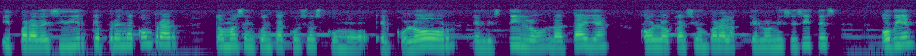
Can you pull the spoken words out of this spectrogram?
y para decidir qué prenda comprar tomas en cuenta cosas como el color, el estilo, la talla o la ocasión para la que lo necesites o bien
